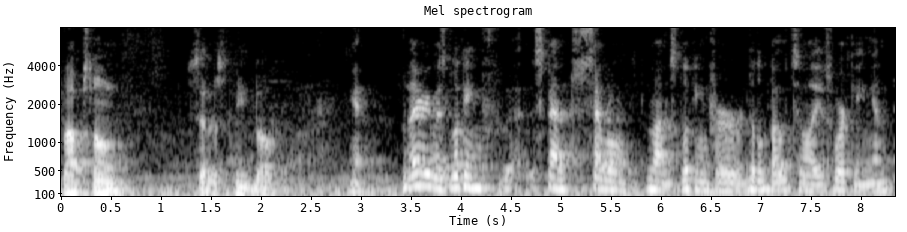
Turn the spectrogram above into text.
Bob Sloan said it was a neat boat. Yeah. Larry was looking, f- spent several months looking for little boats while he was working, and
